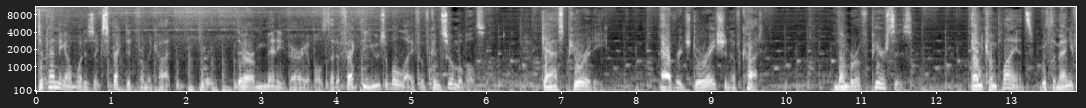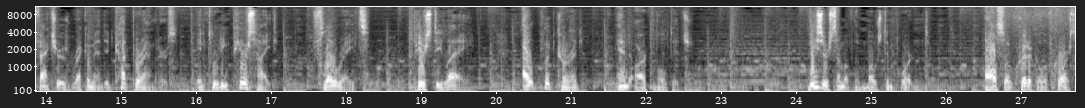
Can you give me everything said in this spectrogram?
depending on what is expected from the cut. There are many variables that affect the usable life of consumables. Gas purity, average duration of cut, number of pierces, and compliance with the manufacturer's recommended cut parameters, including pierce height, flow rates, pierce delay, output current, and arc voltage. These are some of the most important. Also critical, of course,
